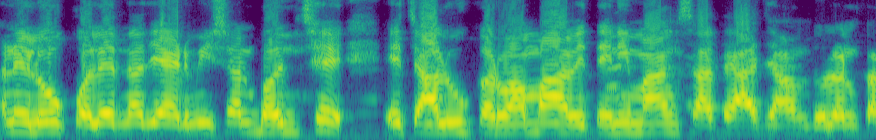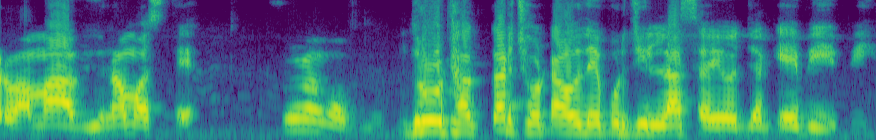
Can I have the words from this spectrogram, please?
અને લો કોલેજના જે એડમિશન બંધ છે એ ચાલુ કરવામાં આવે તેની માંગ સાથે આજે આંદોલન કરવામાં આવ્યું. નમસ્તે. ધ્રુવ ઠક્કર છોટાઉદેપુર જિલ્લા સંયોજક એબીપી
